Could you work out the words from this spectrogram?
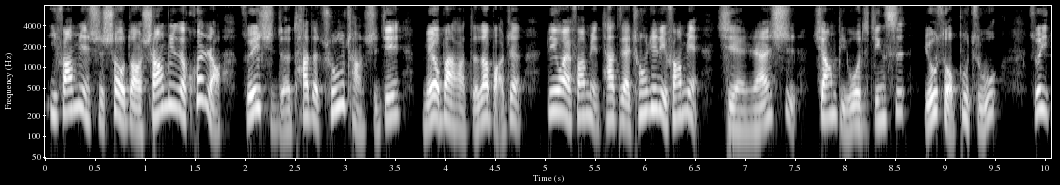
一方面是受到伤病的困扰，所以使得他的出场时间没有办法得到保证；另外一方面，他在冲击力方面显然是相比沃特金斯有所不足。所以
